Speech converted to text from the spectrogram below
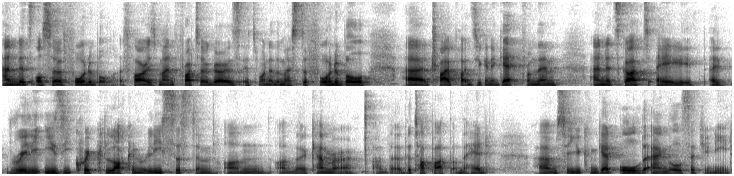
and it's also affordable. As far as Manfrotto goes, it's one of the most affordable uh, tripods you're gonna get from them. And it's got a, a really easy, quick lock and release system on, on the camera, on the, the top part, on the head. Um, so you can get all the angles that you need.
